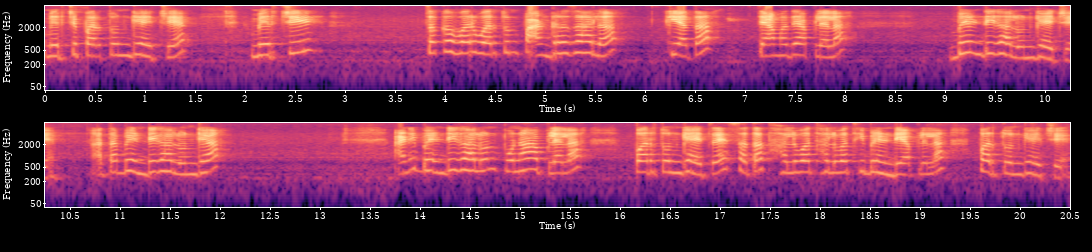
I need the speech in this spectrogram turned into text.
मिरची परतून घ्यायची आहे. मिरचीचं कवर वरतून पांढरं झालं की आता त्यामध्ये आपल्याला भेंडी घालून घ्यायची आहे. आता भेंडी घालून घ्या. आणि भेंडी घालून पुन्हा आपल्याला परतून घ्यायचं आहे सतत हलवत हलवत ही भेंडी आपल्याला परतून घ्यायची आहे.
